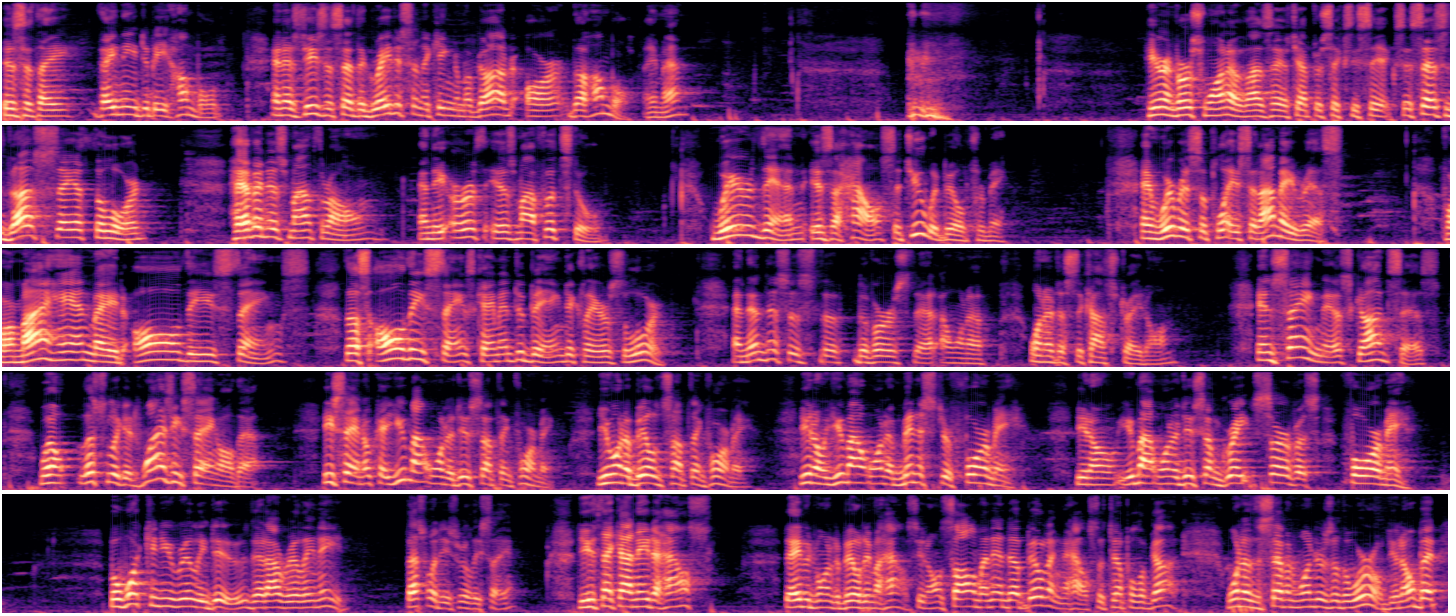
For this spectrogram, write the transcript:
is that they, they need to be humbled. And as Jesus said, the greatest in the kingdom of God are the humble. Amen. Here in verse 1 of Isaiah chapter 66, it says, Thus saith the Lord, Heaven is my throne, and the earth is my footstool. Where then is a house that you would build for me? And where is the place that I may rest? For my hand made all these things. Thus, all these things came into being, declares the Lord. And then this is the, the verse that I want to wanted us to concentrate on. In saying this, God says, well, let's look at why is he saying all that? He's saying, okay, you might want to do something for me. You want to build something for me you know, you might want to minister for me. You know, you might want to do some great service for me. But what can you really do that I really need? That's what he's really saying. Do you think I need a house? David wanted to build him a house, you know. Solomon ended up building the house, the temple of God, one of the seven wonders of the world, you know. But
